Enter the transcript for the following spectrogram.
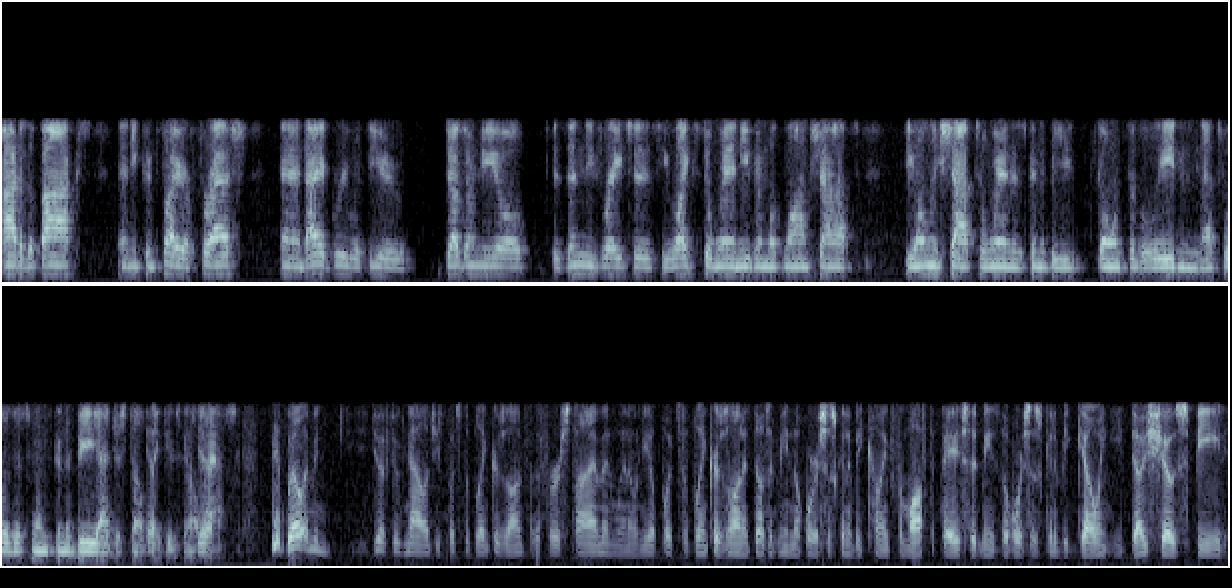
out of the box and he can fire fresh. And I agree with you. Doug O'Neill is in these races. He likes to win, even with long shots. The only shot to win is going to be going for the lead, and that's where this one's going to be. I just don't think he's going to yeah. last. Yeah, well, I mean, do have to acknowledge he puts the blinkers on for the first time, and when O'Neill puts the blinkers on, it doesn't mean the horse is going to be coming from off the pace. It means the horse is going to be going. He does show speed.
